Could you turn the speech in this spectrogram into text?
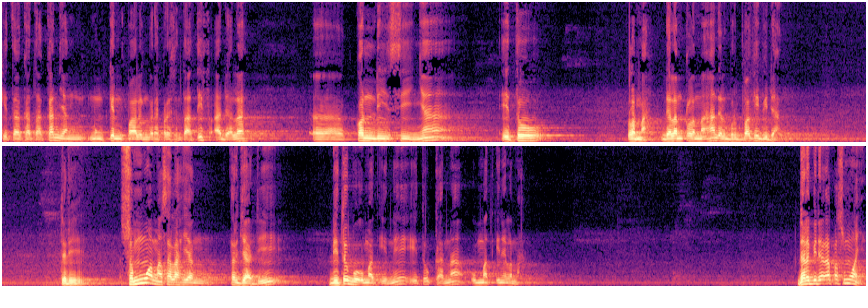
kita katakan yang mungkin paling representatif adalah eh, kondisinya itu lemah dalam kelemahan dalam berbagai bidang. Jadi semua masalah yang terjadi di tubuh umat ini itu karena umat ini lemah. Dalam bidang apa semuanya?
